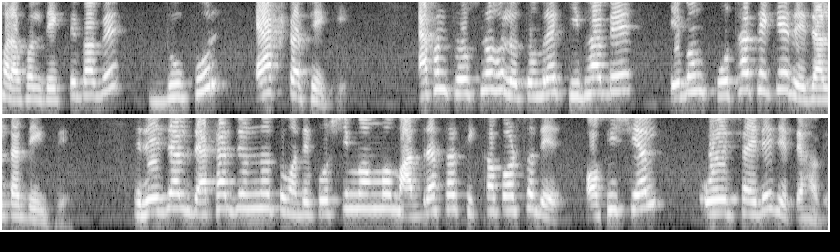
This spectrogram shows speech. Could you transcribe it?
ফলাফল দেখতে পাবে দুপুর একটা থেকে। এখন প্রশ্ন হলো, তোমরা কীভাবে এবং কোথা থেকে রেজাল্টটা দেখবে? রেজাল্ট দেখার জন্য তোমাদের পশ্চিমবঙ্গ মাদ্রাসা শিক্ষা পর্ষদের অফিসিয়াল ওয়েবসাইটে যেতে হবে।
